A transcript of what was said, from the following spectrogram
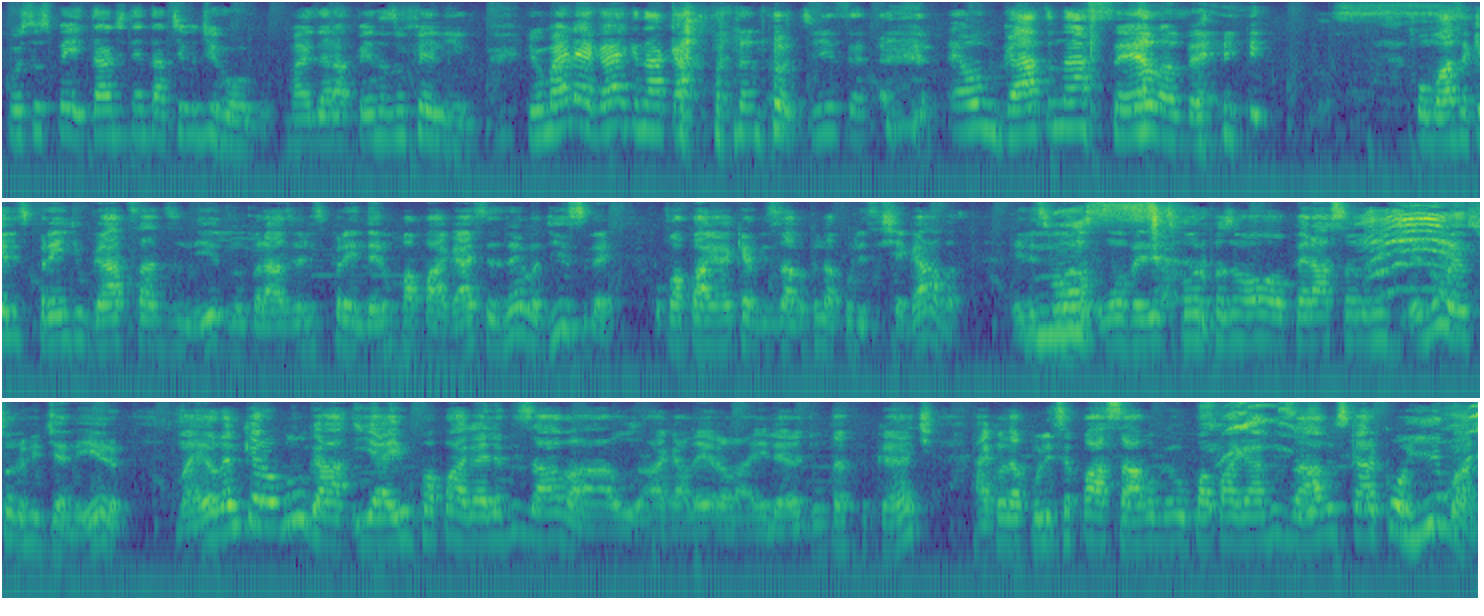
por suspeitar de tentativa de roubo, mas era apenas um felino. E o mais legal é que na capa da notícia é um gato na cela, velho. O massa é que eles prendem o gato nos Estados Unidos, no Brasil eles prenderam um papagaio, vocês lembram disso, velho? O papagaio que avisava quando a polícia chegava. Eles foram, uma vez eles foram fazer uma operação no Rio de Eu não lembro se foi no Rio de Janeiro, mas eu lembro que era algum lugar. E aí o papagaio ele avisava a, a galera lá, ele era de um traficante. Aí quando a polícia passava, o papagaio avisava e os caras corriam, mano.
